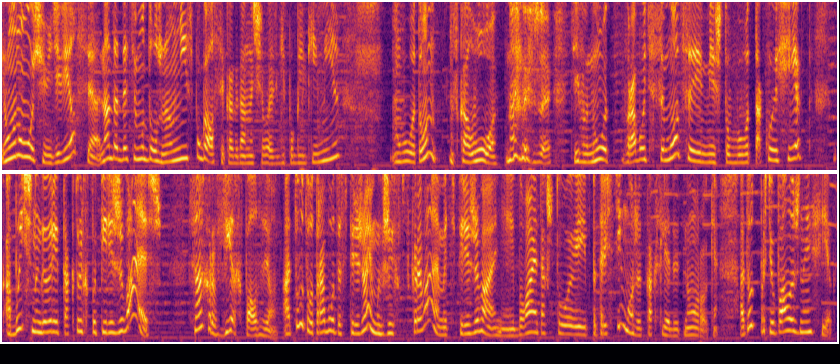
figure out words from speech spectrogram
И он очень удивился, надо дать ему должное, он не испугался, когда началась гипогликемия, вот, он сказал, о, надо же, типа, ну вот в работе с эмоциями, чтобы вот такой эффект, обычно, говорит, как только попереживаешь, сахар вверх ползет. А тут вот работа с переживанием, мы же их вскрываем, эти переживания. И бывает так, что и потрясти может как следует на уроке. А тут противоположный эффект.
